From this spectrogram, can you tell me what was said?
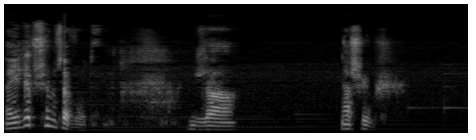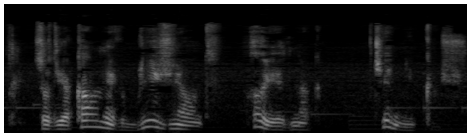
Najlepszym zawodem dla naszych zodiakalnych bliźniąt to jednak dziennikarz.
